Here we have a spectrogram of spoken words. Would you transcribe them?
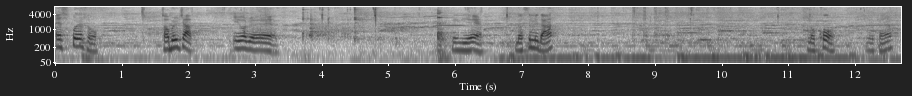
에스프레소 더블잡 이거를 여기에 넣습니다. 넣고 이렇게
